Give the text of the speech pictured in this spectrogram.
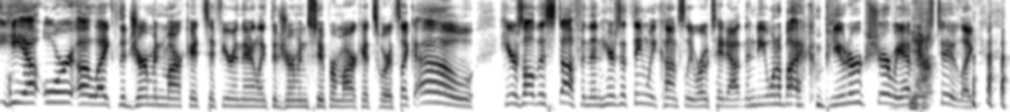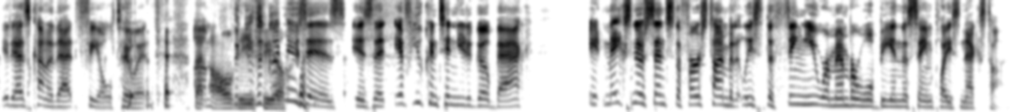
Yeah, or uh, like the German markets, if you're in there, like the German supermarkets, where it's like, oh, here's all this stuff, and then here's a thing we constantly rotate out. And then, do you want to buy a computer? Sure, we have Yeah. those too. Like, it has kind of that feel to it. that all the, the feel. good news is, is that if you continue to go back, it makes no sense the first time, but at least the thing you remember will be in the same place next time.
